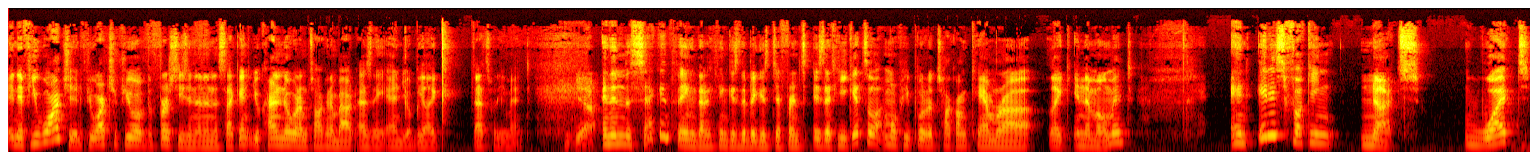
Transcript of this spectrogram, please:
and if you watch it if you watch a few of the first season and then the second you kind of know what i'm talking about as they end you'll be like that's what he meant Yeah. and then the second thing that I think is the biggest difference is that he gets a lot more people to talk on camera, like in the moment. And it is fucking nuts what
